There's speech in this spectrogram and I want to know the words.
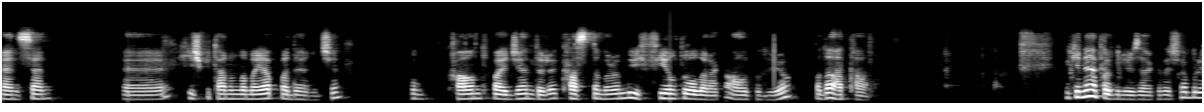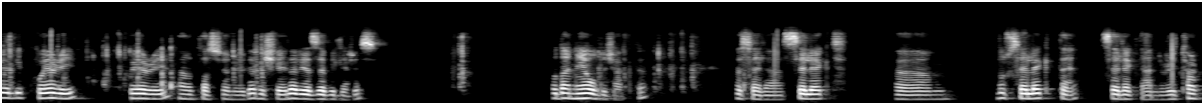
Yani sen e, hiçbir tanımlama yapmadığın için bu count by gender'ı customer'ın bir field olarak algılıyor. O da hatalı. Peki ne yapabiliriz arkadaşlar? Buraya bir query query anotasyonuyla bir şeyler yazabiliriz. O da ne olacaktı? Mesela select um, bu select de select yani return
